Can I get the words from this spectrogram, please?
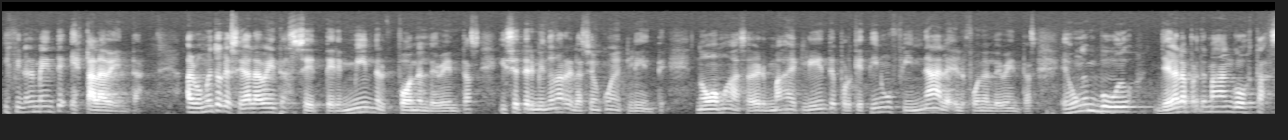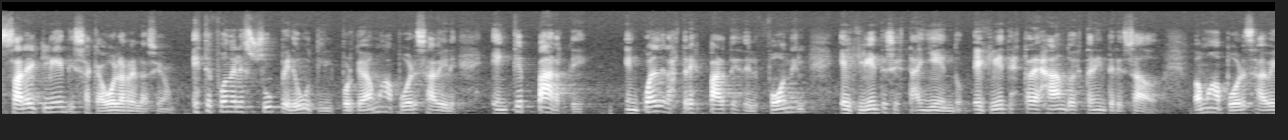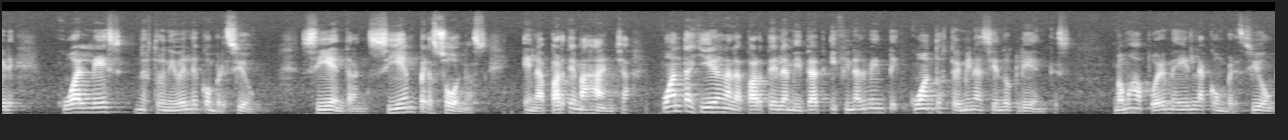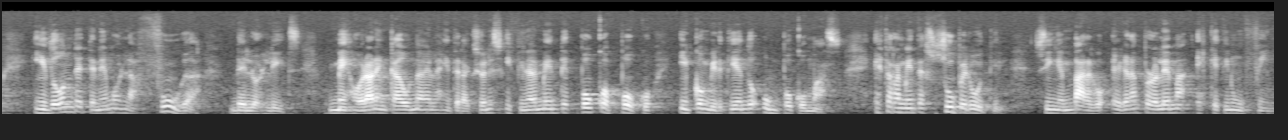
Y finalmente está la venta. Al momento que se da la venta, se termina el funnel de ventas y se terminó la relación con el cliente. No vamos a saber más del cliente porque tiene un final el funnel de ventas. Es un embudo, llega a la parte más angosta, sale el cliente y se acabó la relación. Este funnel es súper útil porque vamos a poder saber en qué parte en cuál de las tres partes del funnel el cliente se está yendo, el cliente está dejando de estar interesado. Vamos a poder saber cuál es nuestro nivel de conversión. Si entran 100 personas en la parte más ancha, cuántas llegan a la parte de la mitad y finalmente cuántos terminan siendo clientes. Vamos a poder medir la conversión y dónde tenemos la fuga de los leads, mejorar en cada una de las interacciones y finalmente poco a poco ir convirtiendo un poco más. Esta herramienta es súper útil, sin embargo el gran problema es que tiene un fin.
